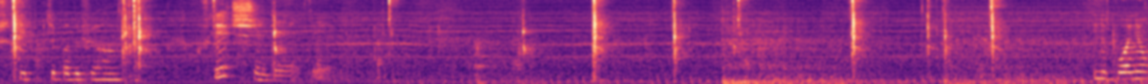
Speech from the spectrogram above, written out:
Що, типу, типа дофіга. Ти чи де ти? Не понял.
